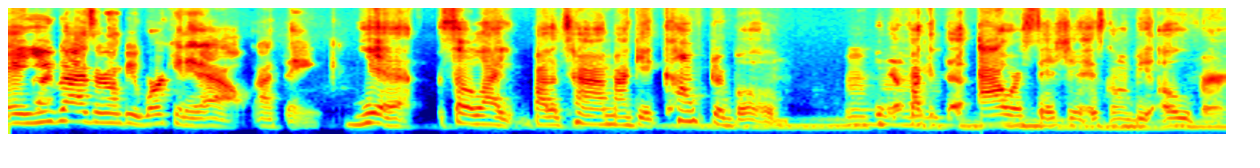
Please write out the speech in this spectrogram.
And you guys are going to be working it out, I think. Yeah. So like by the time I get comfortable, you know, if I get the hour session, it's gonna be over.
